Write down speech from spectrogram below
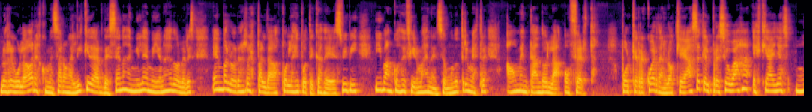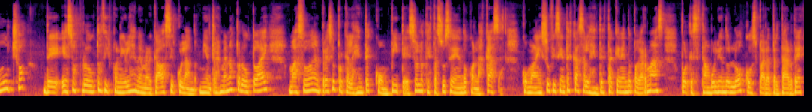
Los reguladores comenzaron a liquidar decenas de miles de millones de dólares en valores respaldados por las hipotecas de SVB y bancos de firmas en el segundo trimestre, aumentando la oferta. Porque recuerden, lo que hace que el precio baja es que hayas mucho de esos productos disponibles en el mercado circulando. Mientras menos producto hay, más suben el precio porque la gente compite. Eso es lo que está sucediendo con las casas. Como no hay suficientes casas, la gente está queriendo pagar más porque se están volviendo locos para tratar de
